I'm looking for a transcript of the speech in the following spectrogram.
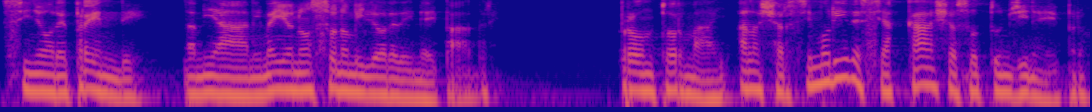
Signore, prendi la mia anima, io non sono migliore dei miei padri. Pronto ormai a lasciarsi morire, si accascia sotto un ginepro.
